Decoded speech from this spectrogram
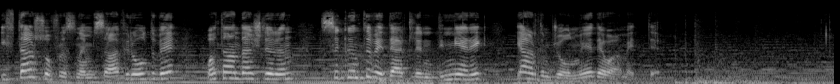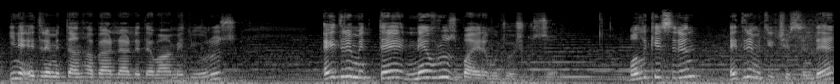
iftar sofrasına misafir oldu ve vatandaşların sıkıntı ve dertlerini dinleyerek yardımcı olmaya devam etti. Yine Edremit'ten haberlerle devam ediyoruz. Edremit'te Nevruz Bayramı coşkusu. Balıkesir'in Edremit ilçesinde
